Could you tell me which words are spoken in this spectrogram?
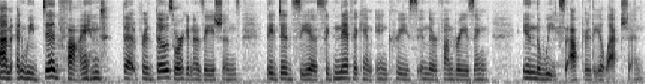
Um, and we did find that for those organizations, they did see a significant increase in their fundraising in the weeks after the election.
